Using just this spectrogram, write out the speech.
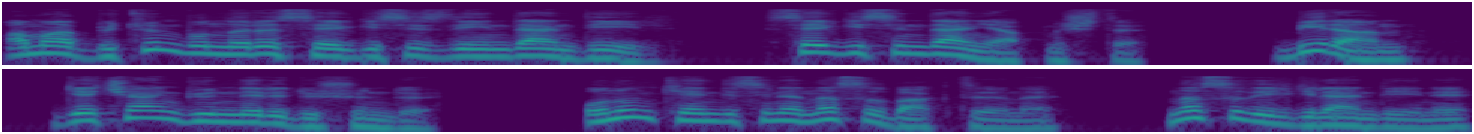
Ama bütün bunları sevgisizliğinden değil, sevgisinden yapmıştı. Bir an, geçen günleri düşündü. Onun kendisine nasıl baktığını, nasıl ilgilendiğini,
